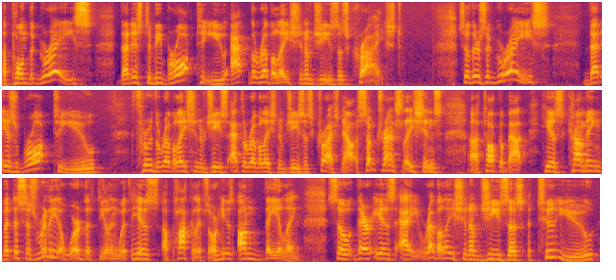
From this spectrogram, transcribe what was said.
upon the grace that is to be brought to you at the revelation of Jesus Christ. So there's a grace that is brought to you through the revelation of Jesus, at the revelation of Jesus Christ. Now, some translations uh, talk about his coming, but this is really a word that's dealing with his apocalypse or his unveiling. So there is a revelation of Jesus to you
